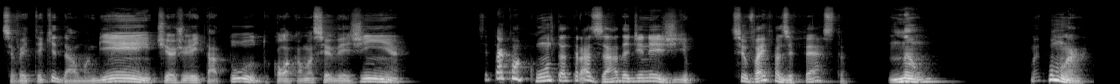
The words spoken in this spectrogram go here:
você vai ter que dar um ambiente, ajeitar tudo, colocar uma cervejinha. Você está com a conta atrasada de energia. Você vai fazer festa? Não. Mas vamos lá.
